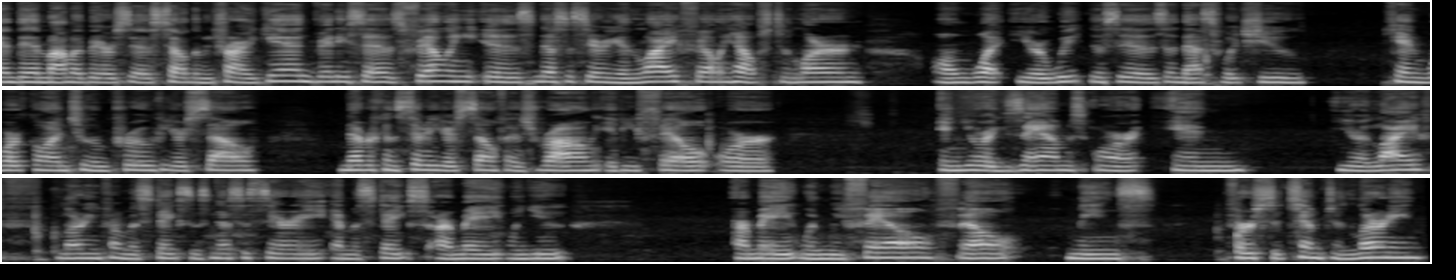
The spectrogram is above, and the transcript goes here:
And then Mama Bear says, tell them to try again. Vinny says, failing is necessary in life. Failing helps to learn on what your weakness is, and that's what you can work on to improve yourself. Never consider yourself as wrong if you fail or in your exams or in your life. Learning from mistakes is necessary, and mistakes are made when you are made when we fail. Fail means first attempt in learning.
